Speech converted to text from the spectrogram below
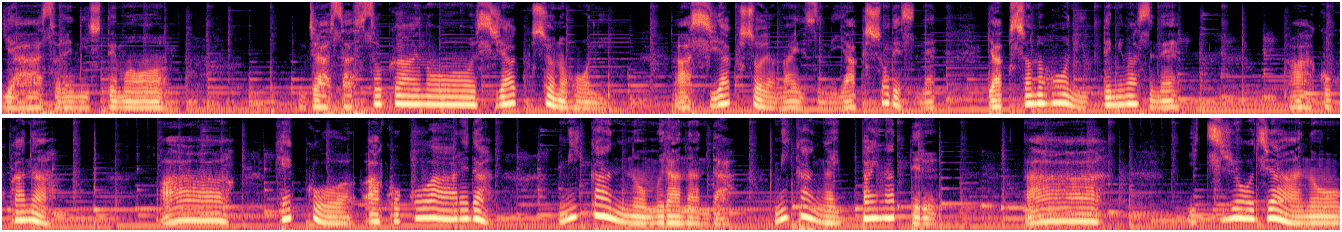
いやーそれにしてもじゃあ早速あのー、市役所の方にあ市役所じゃないですね。役所ですね。役所の方に行ってみますね。あここかな。あー結構あここはあれだ。みかんの村なんだ。みかんがいっぱいなってる。応じゃああの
